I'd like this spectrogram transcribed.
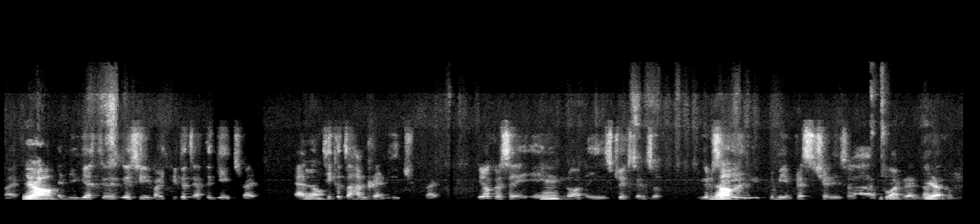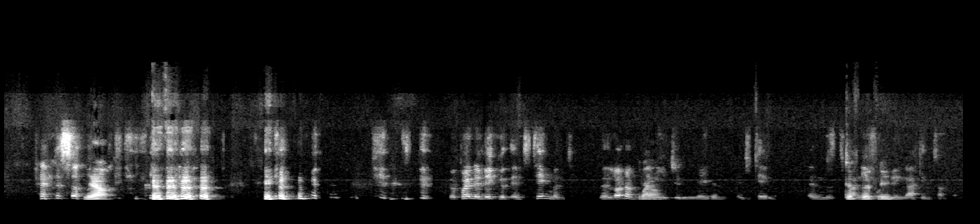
right? yeah, And you get, to, you buy tickets at the gates, right? And Yeah. the tickets are hundred each, right? You're not gonna say, hey, Mm. you know it's too expensive. You're No. gonna say, hey, let me impress the cherry, so uh, two hundred Yeah. nothing for me. so yeah. the point I make with entertainment, there's a lot of Yeah. money to be made in entertainment, and it's money for doing nothing sometimes.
